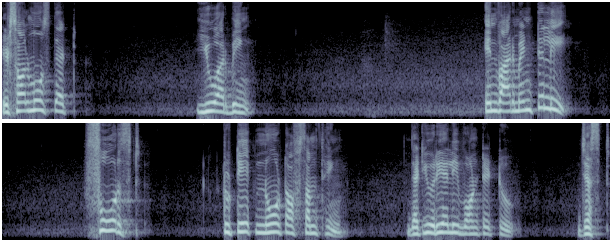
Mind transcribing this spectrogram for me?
It's almost that you are being environmentally forced to take note of something that you really wanted to just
